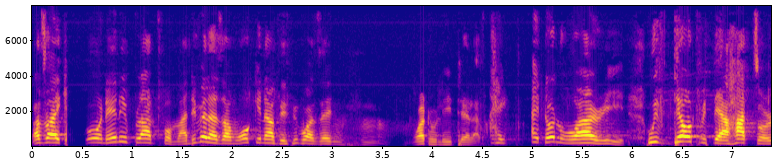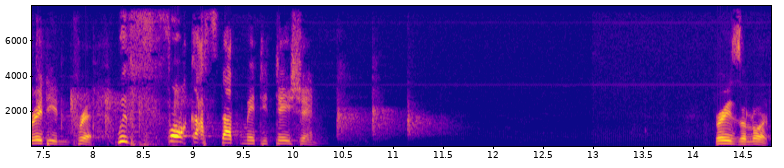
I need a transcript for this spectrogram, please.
That's why I can go on any platform, and even as I'm walking up, if people are saying, hmm, what will he tell us? I, I don't worry. We've dealt with their hearts already in prayer. We've focused that meditation. Praise the Lord.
